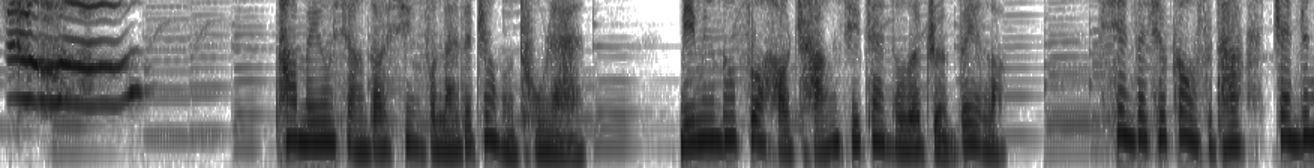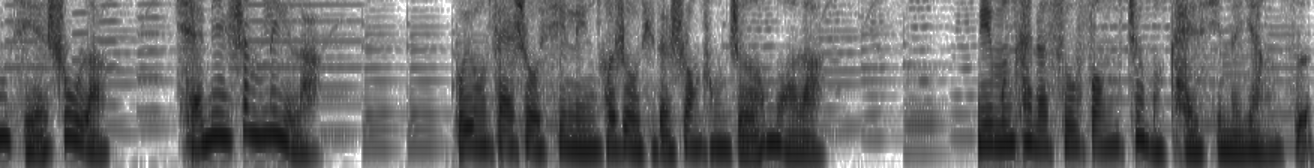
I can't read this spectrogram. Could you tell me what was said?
去了。他没有想到幸福来得这么突然，明明都做好长期战斗的准备了，现在却告诉他战争结束了，全面胜利了，不用再受心灵和肉体的双重折磨了。柠檬看着苏峰这么开心的样子，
